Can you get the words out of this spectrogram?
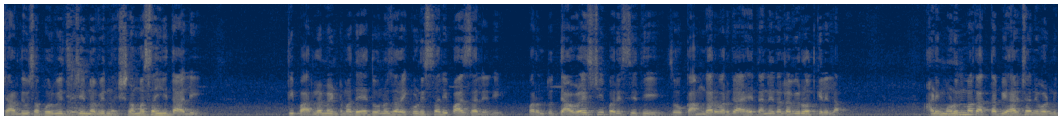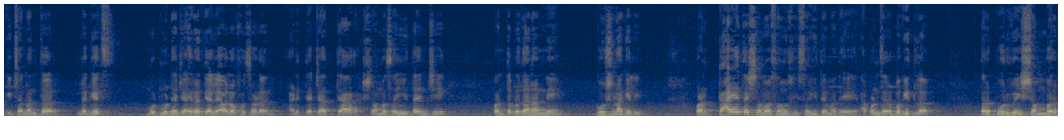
चार दिवसापूर्वीच जी नवीन श्रमसंहिता आली ती पार्लमेंटमध्ये दोन हजार एकोणीस साली पास झालेली. परंतु त्यावेळेसची परिस्थिती जो कामगार वर्ग आहे त्यांनी त्याला विरोध केलेला. आणि म्हणून मग आता बिहारच्या निवडणुकीच्या नंतर लगेच मोठमोठ्या जाहिराती आल्या ऑल ऑफ अ सडन आणि त्याच्यात त्या श्रमसंहितांची पंतप्रधानांनी घोषणा केली. पण काय आहे त्या श्रमसंहितेमध्ये? आपण जर बघितलं तर पूर्वी शंभर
